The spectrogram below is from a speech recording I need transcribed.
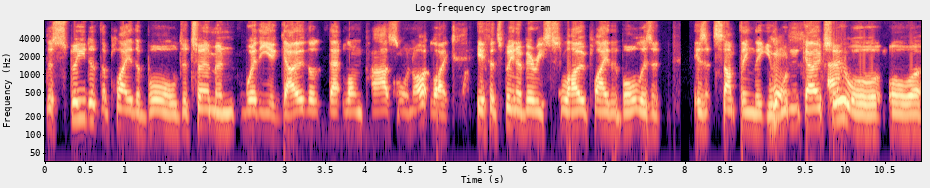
the speed of the play of the ball determine whether you go the, that long pass or not? Like, if it's been a very slow play of the ball, is it is it something that you Yes. wouldn't go to, or or uh,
